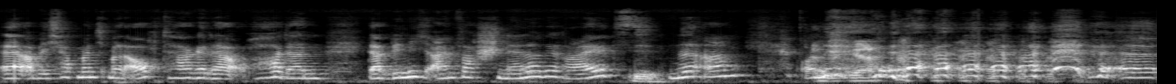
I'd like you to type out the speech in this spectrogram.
Äh, aber ich habe manchmal auch Tage da, oh, dann da bin ich einfach schneller gereizt, ne an. Und also, ja.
